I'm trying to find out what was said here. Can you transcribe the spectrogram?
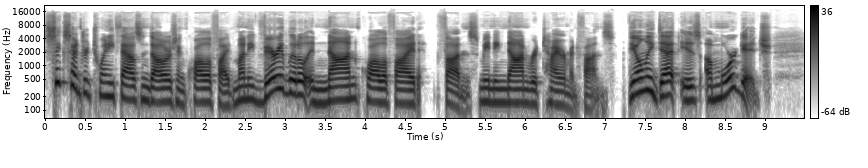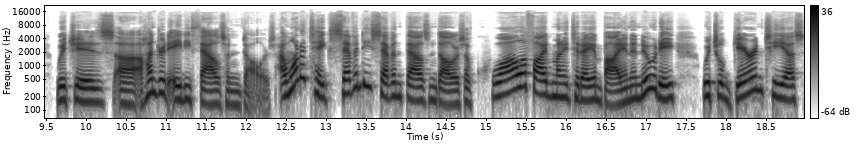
$620,000 in qualified money, very little in non qualified funds, meaning non retirement funds. The only debt is a mortgage which is uh, $180,000. I want to take $77,000 of qualified money today and buy an annuity, which will guarantee us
